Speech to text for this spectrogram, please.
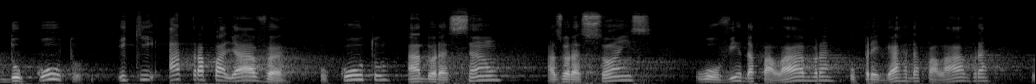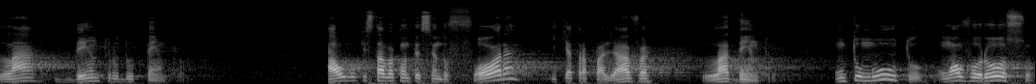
do culto, e que atrapalhava o culto, a adoração, as orações, o ouvir da palavra, o pregar da palavra lá dentro do templo algo que estava acontecendo fora e que atrapalhava lá dentro. Um tumulto, um alvoroço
